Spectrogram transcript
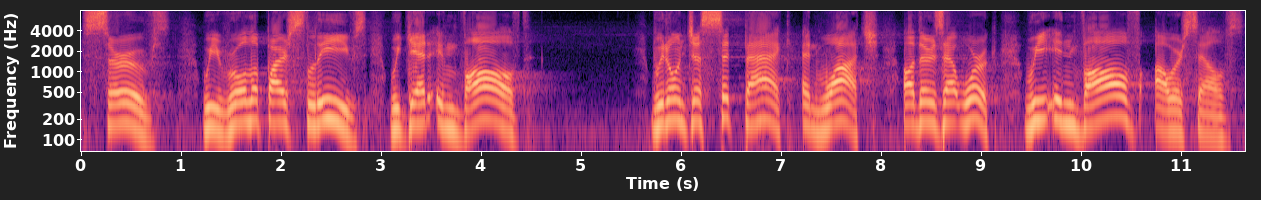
serves. We roll up our sleeves, we get involved. We don't just sit back and watch others at work. We involve ourselves.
